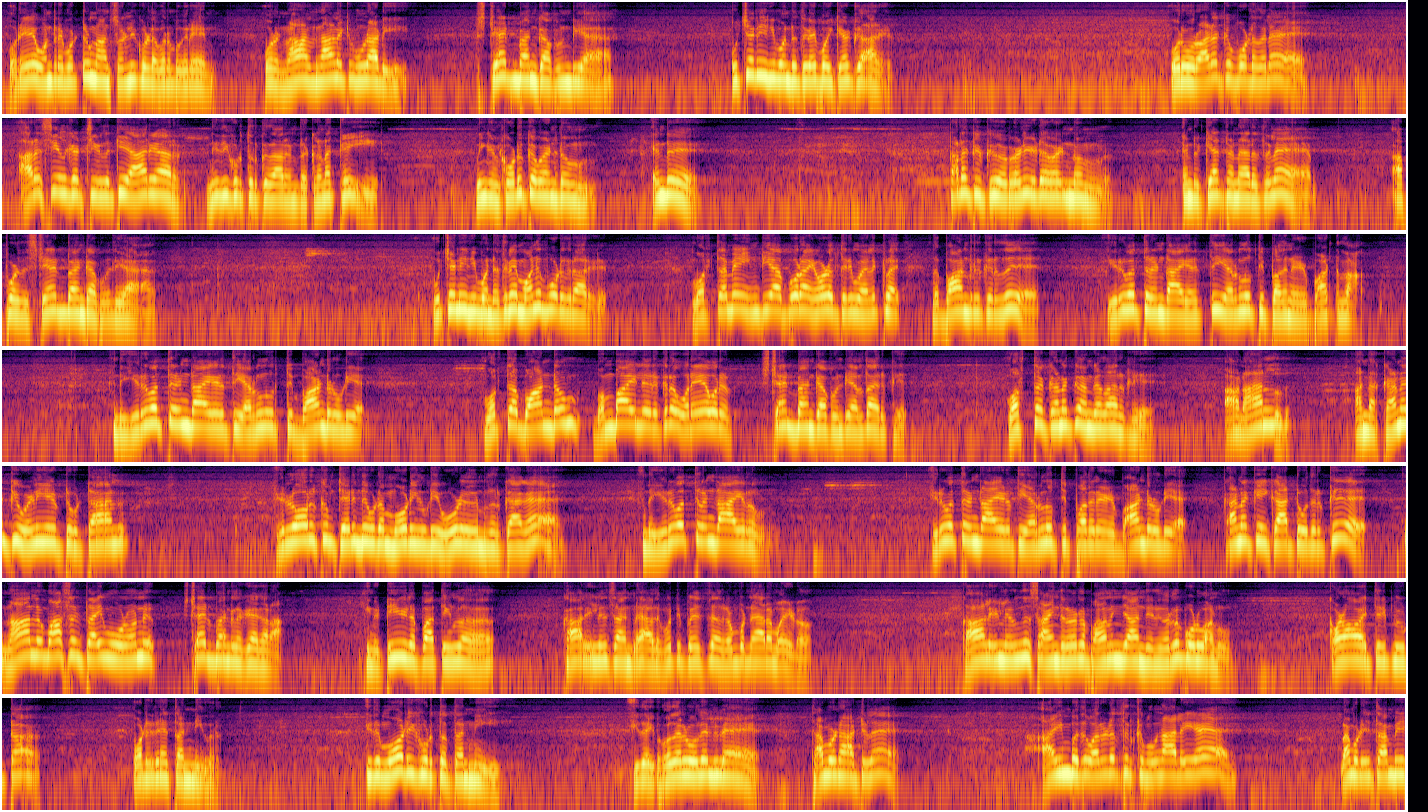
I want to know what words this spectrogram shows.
ஒரே ஒன்றை மட்டும் நான் சொல்லிக்கொள்ள விரும்புகிறேன். ஒரு நாலு நாளைக்கு முன்னாடி ஸ்டேட் பேங்க் ஆஃப் இந்தியா உச்சநீதிமன்றத்திலே போய் கேட்கிறார்கள். ஒரு ஒரு வழக்கு போட்டதில் அரசியல் கட்சிகளுக்கு யார் யார் நிதி கொடுத்துருக்கிறார் என்ற கணக்கை நீங்கள் கொடுக்க வேண்டும் என்று கணக்குக்கு வெளியிட வேண்டும் என்று கேட்ட நேரத்தில் அப்பொழுது ஸ்டேட் பேங்க் ஆஃப் இந்தியா உச்சநீதிமன்றத்திலே மனு போடுகிறார்கள். மொத்தமே இந்தியா பூரா எவ்வளோ தெரியுமா எலக்ட்ரா இந்த பாண்ட் இருக்கிறது? இருபத்தி ரெண்டாயிரத்தி இரநூத்தி பதினேழு பாட்டு தான். இந்த இருபத்தி ரெண்டாயிரத்தி இரநூத்தி பாண்டினுடைய மொத்த பாண்டும் பம்பாயில் இருக்கிற ஒரே ஒரு ஸ்டேட் பேங்க் ஆஃப் இந்தியாவில் தான் இருக்குது மொத்த கணக்கு அங்கே தான் இருக்குது ஆனால் அந்த கணக்கு வெளியிட்டு விட்டால் எல்லோருக்கும் தெரிந்துவிடும் மோடியினுடைய ஊழல் என்பதற்காக இந்த இருபத்தி ரெண்டாயிரம் இருபத்தி ரெண்டாயிரத்தி இரநூத்தி பதினேழு பாண்டினுடைய கணக்கை காட்டுவதற்கு நாலு மாதம் டைம் வேணும்னு ஸ்டேட் பேங்க்கில் கேட்குறான். எங்கள் டிவியில் பார்த்தீங்கன்னா காலையிலேருந்து சாயந்தரம் அதை பற்றி பேச ரொம்ப நேரம் ஆகிடும் காலையிலேருந்து சாயந்தரம் வரை பதினஞ்சாம் தேதி வரலும் போடுவானு குழாவை திருப்பி விட்டால் உடனே தண்ணி வரும். இது மோடி கொடுத்த தண்ணி. இதை முதல் முதலில் தமிழ்நாட்டில் ஐம்பது வருடத்திற்கு முன்னாலேயே நம்முடைய தம்பி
